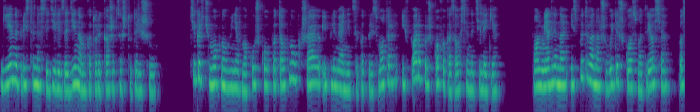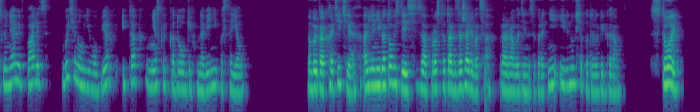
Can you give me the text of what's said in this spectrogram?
Гиены пристально следили за Дином, который, кажется, что-то решил. Тигр чмокнул меня в макушку, подтолкнул к Шаю и племяннице под присмотр и в пару прыжков оказался на телеге. Он медленно, испытывая нашу выдержку, осмотрелся, послюнявив палец, вытянул его вверх и так несколько долгих мгновений постоял. «Вы как хотите, а я не готов здесь за просто так зажариваться», — прорал один из оборотней и ринулся по дороге к горам. «Стой!»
